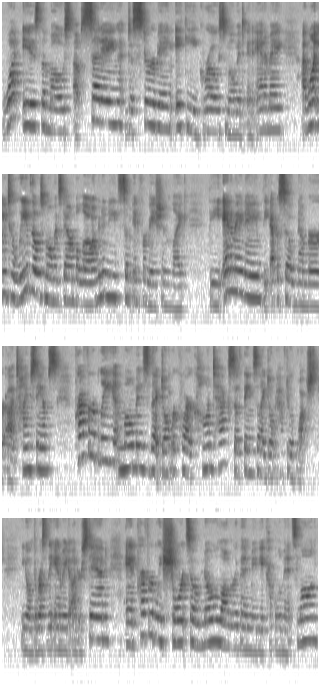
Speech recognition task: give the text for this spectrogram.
what is the most upsetting, disturbing, icky, gross moment in anime. I want you to leave those moments down below. I'm going to need some information like the anime name, the episode number, uh, timestamps, preferably moments that don't require context, so things that I don't have to have watched you know, the rest of the anime to understand, and preferably short, so no longer than maybe a couple of minutes long,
